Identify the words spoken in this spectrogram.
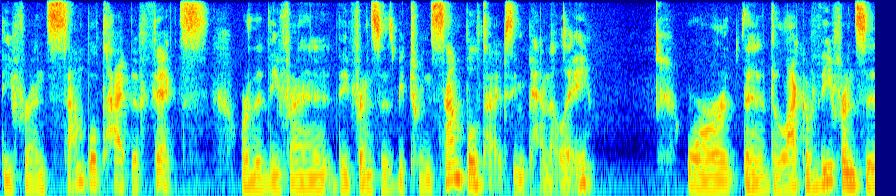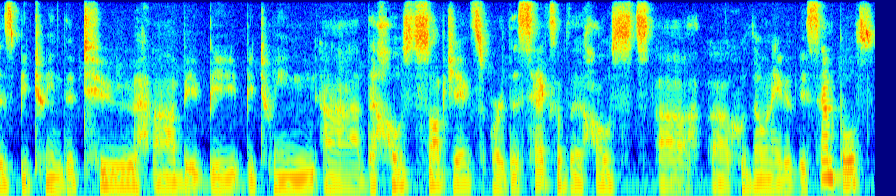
different sample type effects or the different differences between sample types in panel A or the, the lack of differences between the two, uh, be, be, between uh, the host subjects or the sex of the hosts uh, uh, who donated these samples.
